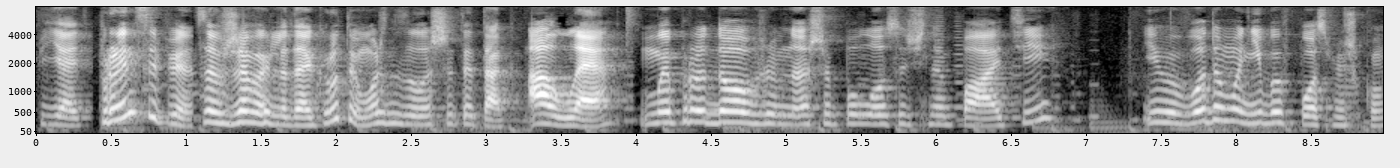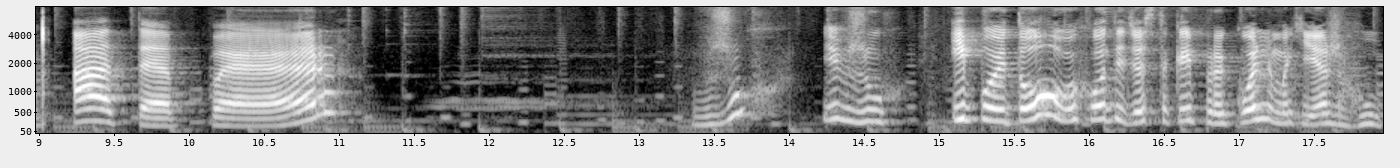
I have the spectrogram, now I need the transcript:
П'ять. В принципі, це вже виглядає круто і можна залишити так. Але ми продовжуємо наше полосочне паті і виводимо ніби в посмішку. А тепер вжух і вжух. І по ітогу виходить ось такий прикольний макіяж губ.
